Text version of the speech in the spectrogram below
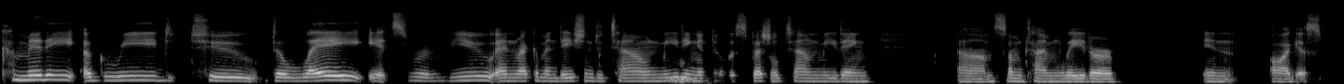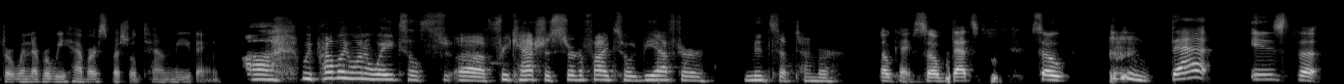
committee agreed to delay its review and recommendation to town meeting until the special town meeting um, sometime later in August or whenever we have our special town meeting. Uh, we probably want to wait till uh free cash is certified, so it'd be after mid-September. Okay, so that's, so that is the,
